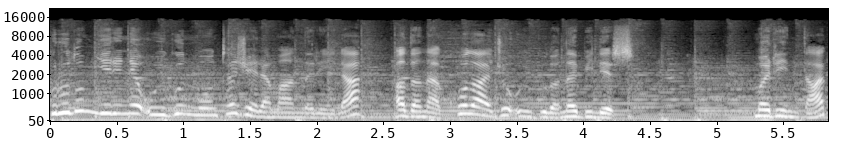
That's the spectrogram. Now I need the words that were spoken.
Kurulum yerine uygun montaj elemanlarıyla alana kolayca uygulanabilir. Marindak,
